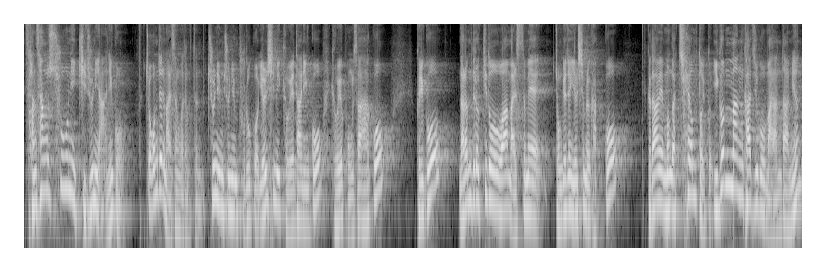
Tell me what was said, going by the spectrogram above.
산상수훈이 기준이 아니고 조금 전에 말씀한 것같은 주님 주님 부르고 열심히 교회 다니고 교회 봉사하고 그리고 나름대로 기도와 말씀에 종교적 열심을 갖고 그 다음에 뭔가 체험도 있고 이것만 가지고 말한다면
